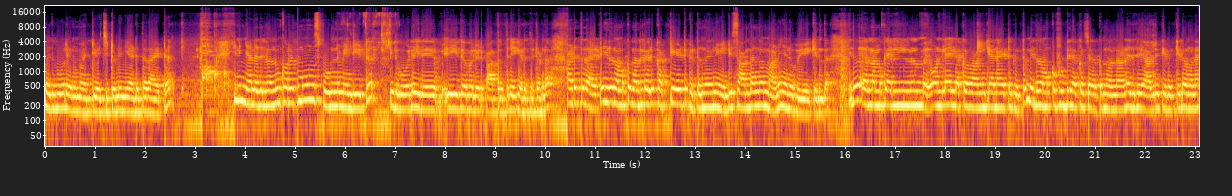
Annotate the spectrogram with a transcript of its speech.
അപ്പോൾ ഇതുപോലെ അങ്ങ് മാറ്റി വെച്ചിട്ടുണ്ട്. ഇനി അടുത്തതായിട്ട് ഇനി ഞാൻ അതിൽ നിന്നും കുറച്ച് മൂന്ന് സ്പൂണിന് വേണ്ടിയിട്ട് ഇതുപോലെ ഇതേ ഇതേപോലെ ഒരു പാത്രത്തിലേക്ക് എടുത്തിട്ടുണ്ട്. അടുത്തതായിട്ട് ഇത് നമുക്ക് നല്ലൊരു കട്ടിയായിട്ട് കിട്ടുന്നതിന് വേണ്ടി സാന്തങ്കമാണ് ഞാൻ ഉപയോഗിക്കുന്നത്. ഇത് നമുക്ക് ഓൺലൈനിലൊക്കെ വാങ്ങിക്കാനായിട്ട് കിട്ടും. ഇത് നമുക്ക് ഫുഡിനൊക്കെ ചേർക്കുന്ന ഒന്നാണ്. ഇതിൽ യാതൊരു കെമിക്കലും അങ്ങനെ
